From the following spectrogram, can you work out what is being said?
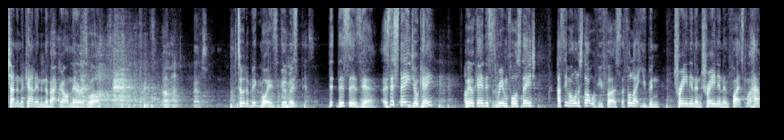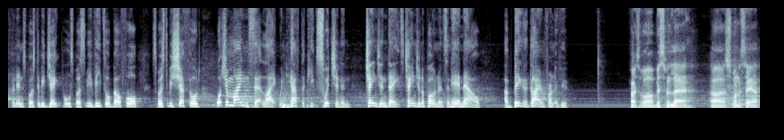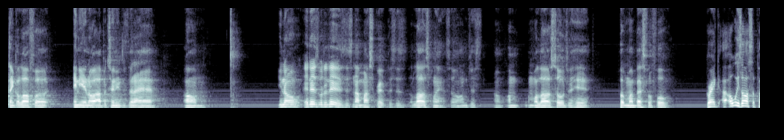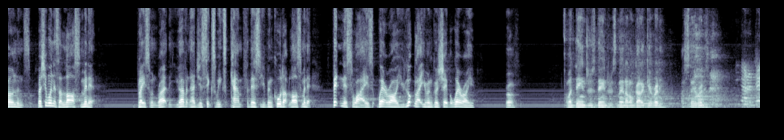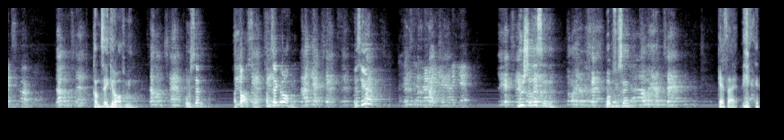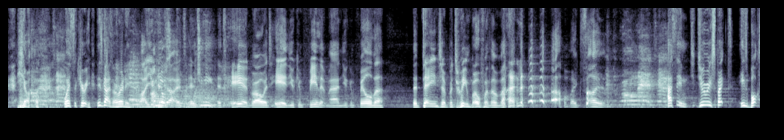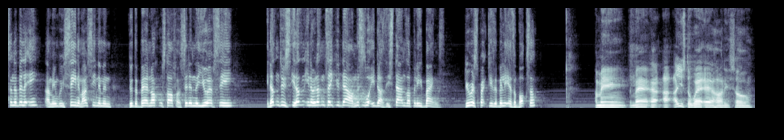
Shannon the Cannon in the background there as well. Two of the big boys. This, this is, yeah. Is this stage okay? Are we okay? This is reinforced stage. Hasim, I want to start with you first. I feel like you've been training and training and fights not happening. Supposed to be Jake Paul, supposed to be Vitor Belfort, supposed to be Sheffield. What's your mindset like when you have to keep switching and changing dates, changing opponents, and here now, a bigger guy in front of you? First of all, Bismillah. I uh, just want to say I thank Allah for any and all opportunities that I have. Um, you know, it is what it is. It's not my script. This is Allah's plan. So I'm just, I'm, I'm, I'm Allah's soldier here, putting my best foot forward. Greg, I always ask opponents, especially when it's a last minute placement, right? That you haven't had your six weeks camp for this, you've been called up last minute. Fitness wise, where are you? Look like you're in good shape, but where are you? Bro, I'm a dangerous, dangerous man. I don't gotta get ready. I stay ready. Come take it off me. Who said it? I thought so. Come take it off me. It's here. You should listen. What was you saying? Can't say it. Yo, where's security? These guys are ready. Well, you I'm can your security. it's, What it's, you need? It's here, bro. It's here. You can feel it, man. You can feel the the danger between both of them, man. I'm excited. Hasim, do you respect his boxing ability? I mean, we've seen him. I've seen him in do the bare knuckle stuff. I've seen him in the UFC. He doesn't do. He doesn't. You know, he doesn't take you down. This is what he does. He stands up and he bangs. Do you respect his ability as a boxer? I mean, the man. I, I, I used to wear Ed Hardy, so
